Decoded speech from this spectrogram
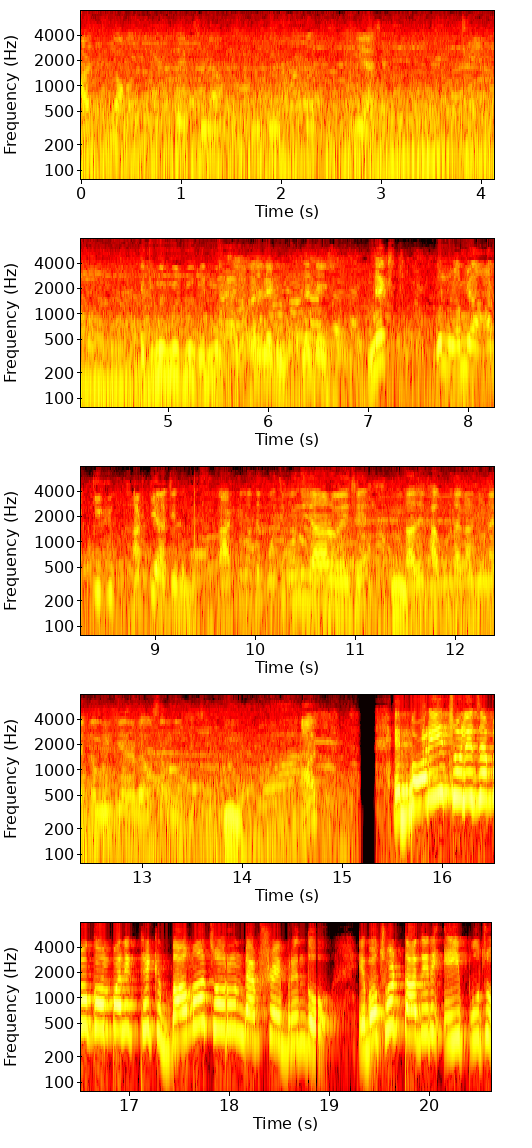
আর শুধু আমাদের তো কিছু দেখছি না কিন্তু ঠিকই আছে একটু নেক্সট বলুন আমি আর কি কি ঘাটতি আছে বলুন? ঘাটতি মধ্যে প্রতিবন্ধী যারা রয়েছে তাদের ঠাকুর দেখার জন্য একটা হুইল চেয়ারের ব্যবস্থা করা উচিত আর এরপরেই চলে যাব কোম্পানির ঠিক বামাচরণ ব্যবসায়ী বৃন্দ। এবছর তাদের এই পুজো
